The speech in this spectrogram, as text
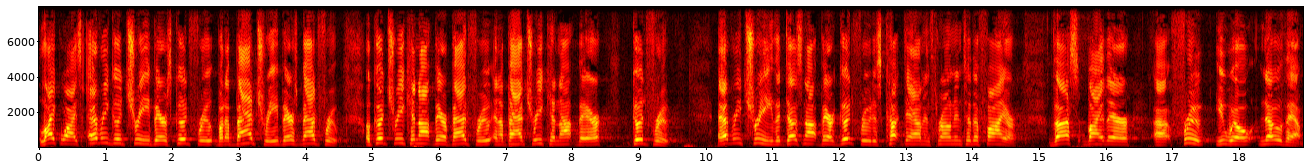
Likewise, every good tree bears good fruit, but a bad tree bears bad fruit. A good tree cannot bear bad fruit, and a bad tree cannot bear good fruit. Every tree that does not bear good fruit is cut down and thrown into the fire. Thus, by their uh, fruit, you will know them.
